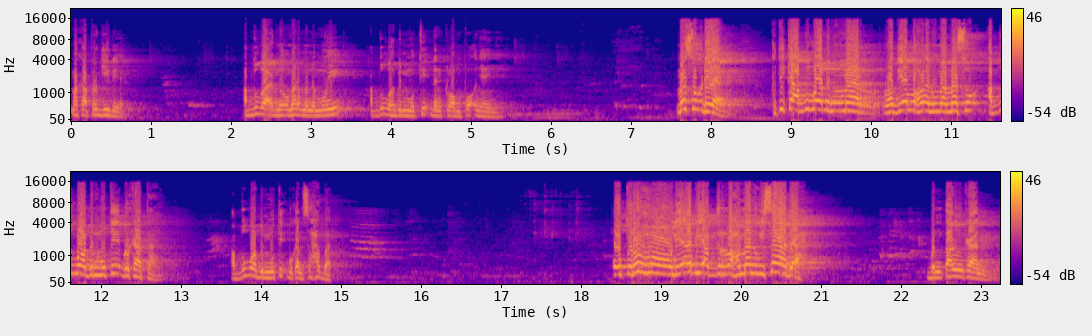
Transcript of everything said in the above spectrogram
Maka pergi dia. Abdullah bin Umar menemui Abdullah bin Muti dan kelompoknya ini. Masuk dia Ketika Abdullah bin Umar radhiyallahu anhu masuk, Abdullah bin Muti berkata, Abdullah bin Muti bukan sahabat. Utruhu li Abi Abdurrahman wisadah. Bentangkan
